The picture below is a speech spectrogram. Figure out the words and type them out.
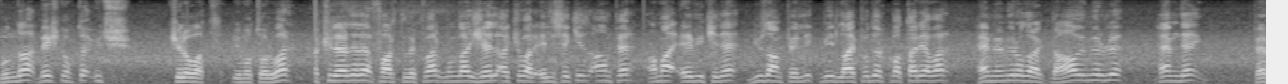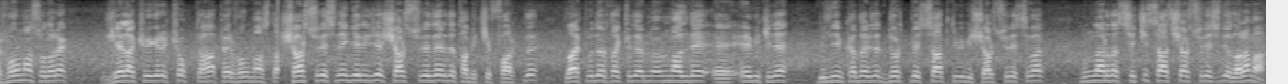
Bunda 5.3 kW bir motor var. Akülerde de farklılık var. Bunda jel akü var 58 amper ama ev 2'de 100 amperlik bir LiPo 4 batarya var. Hem ömür olarak daha ömürlü hem de performans olarak jel aküye göre çok daha performanslı. Şarj süresine gelince şarj süreleri de tabii ki farklı. LiPo 4 aküler normalde e, ev 2'de bildiğim kadarıyla 4-5 saat gibi bir şarj süresi var. Bunlarda 8 saat şarj süresi diyorlar ama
